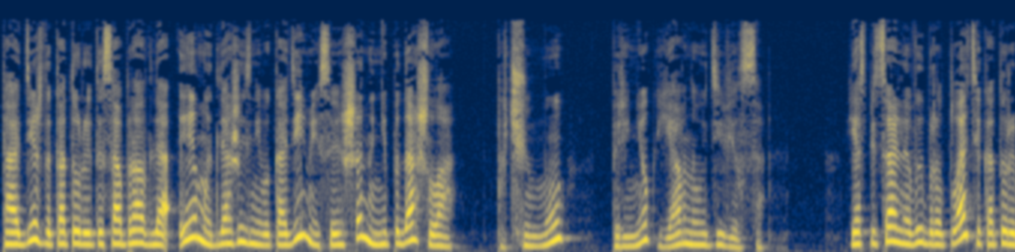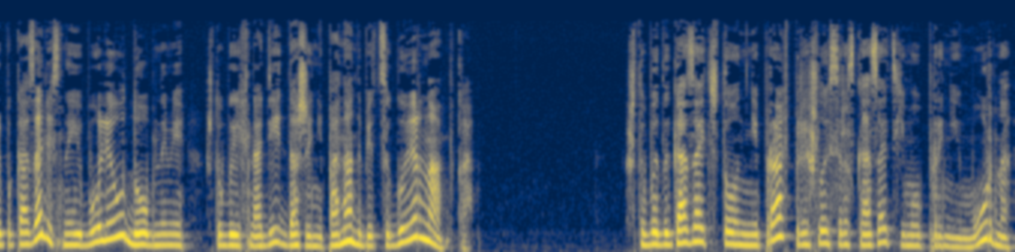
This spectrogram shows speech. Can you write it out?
Та одежда, которую ты собрал для Эммы, для жизни в академии, совершенно не подошла». «Почему?» Паренек явно удивился. «Я специально выбрал платья, которые показались наиболее удобными, чтобы их надеть даже не понадобится гувернантка». Чтобы доказать, что он не прав, пришлось рассказать ему про Немурна,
